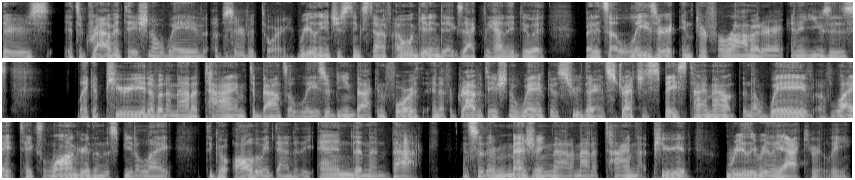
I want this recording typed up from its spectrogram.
There's it's a gravitational wave observatory. Really interesting stuff. I won't get into exactly how they do it, but it's a laser interferometer and it uses like a period of an amount of time to bounce a laser beam back and forth. And if a gravitational wave goes through there and stretches space time out, then the wave of light takes longer than the speed of light to go all the way down to the end and then back. And so they're measuring that amount of time, that period, really, really accurately.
